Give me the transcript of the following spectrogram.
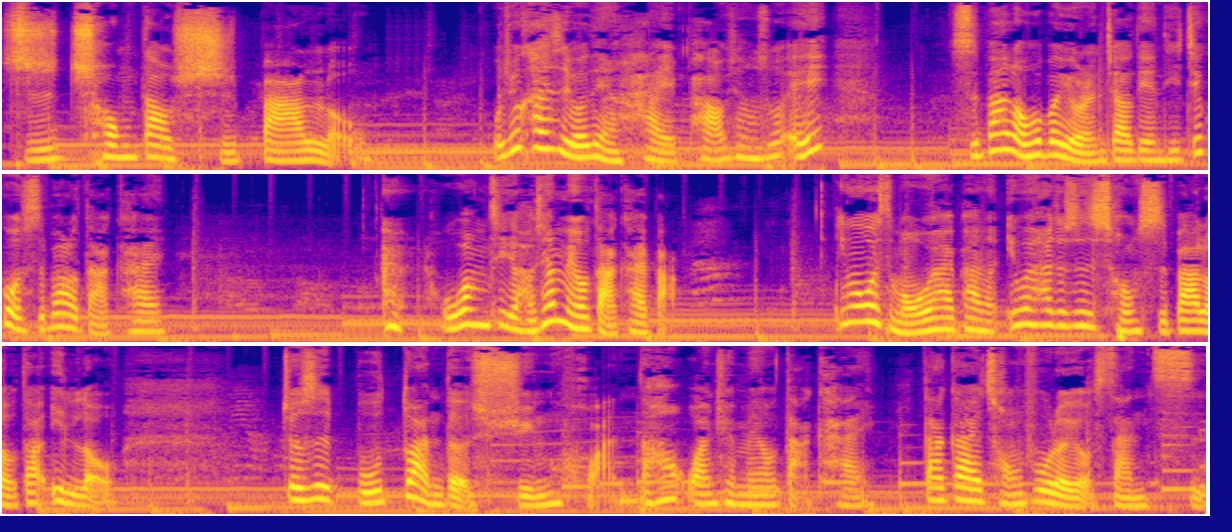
直冲到十八楼，我就开始有点害怕，我想说，诶，十八楼会不会有人叫电梯？结果十八楼打开，我忘记了，好像没有打开吧。因为为什么我会害怕呢？因为他就是从十八楼到一楼，就是不断的循环，然后完全没有打开，大概重复了有三次。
